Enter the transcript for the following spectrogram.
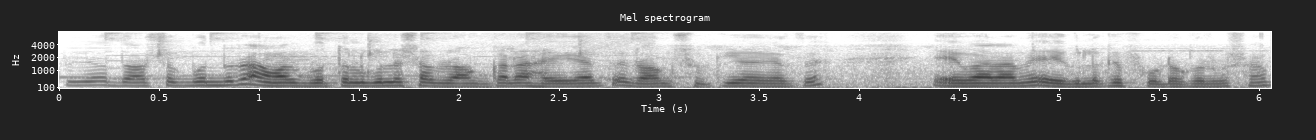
প্রিয় দর্শক বন্ধুরা, আমার বোতলগুলো সব রং করা হয়ে গেছে, রং শুকিয়ে হয়ে গেছে। এবার আমি এগুলোকে ফুটো করব সব।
